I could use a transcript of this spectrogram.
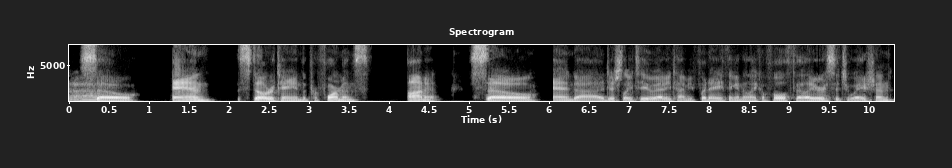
Wow. So, and still retain the performance on it. So, and uh, additionally, too, anytime you put anything into like a full failure situation,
